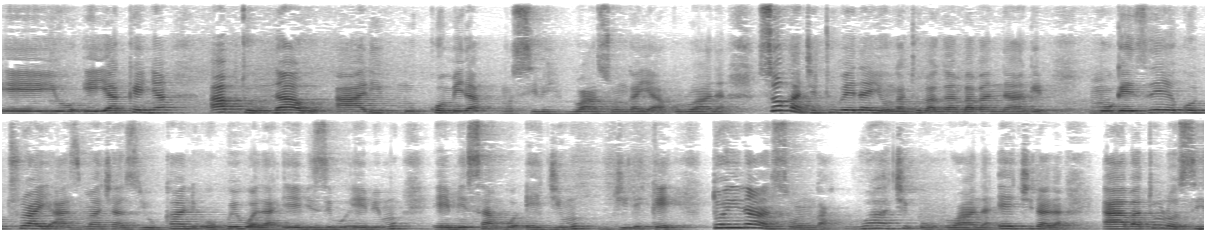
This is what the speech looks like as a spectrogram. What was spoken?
eyo eya kenya up to now ali mu kkomera musibe lwa nsonga yakulwana so kati tubeerayo nga tubagamba bannange mugezeeko try as much as you can okwewala ebizibu ebimu emisango egimu gireke. Tolina nsonga lwaki olwana? Ekirala abatolosi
